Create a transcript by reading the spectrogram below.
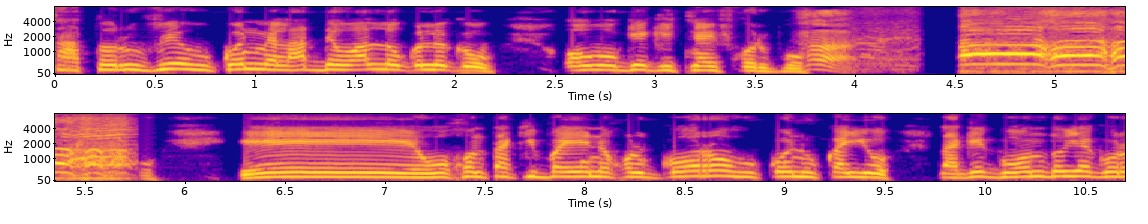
সাতর উপরে হুকন মেলাত দেওয়ার লগে লগে ও ওগে কিডন্যাপ করব এ ওখন তাকি পাই নকল গর হুকন হুকাইও লাগে গন্ধ ইয়া গর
